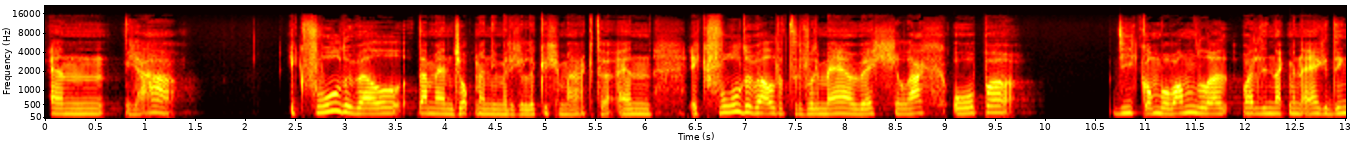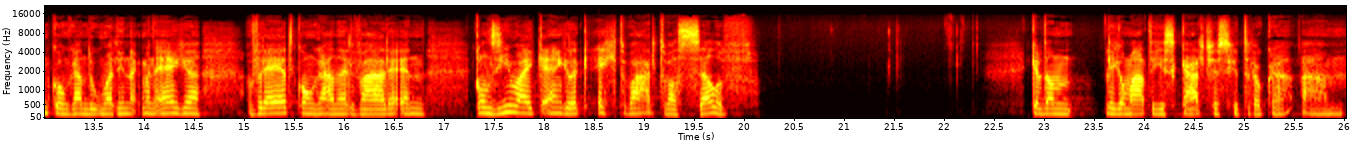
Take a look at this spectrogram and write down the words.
En ja, ik voelde wel dat mijn job me niet meer gelukkig maakte. En ik voelde wel dat er voor mij een weg lag open die kon bewandelen, waarin ik mijn eigen ding kon gaan doen, waarin ik mijn eigen vrijheid kon gaan ervaren en kon zien wat ik eigenlijk echt waard was zelf. Ik heb dan regelmatig eens kaartjes getrokken. Um,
